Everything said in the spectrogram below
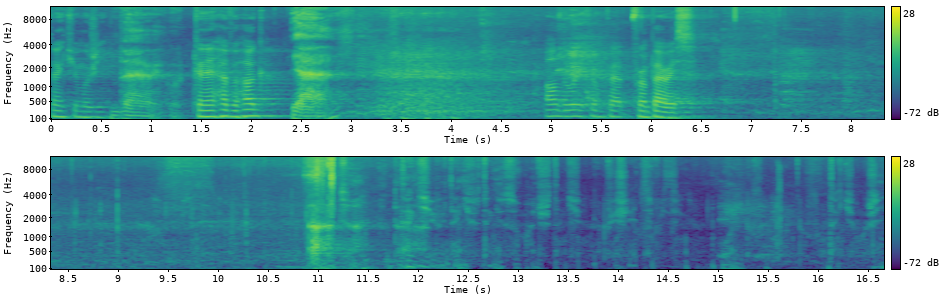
Thank you, Mooji. Very good. Can I have a hug? Yes. All the way from, from Paris you, thank you, thank you so much. Thank you. I appreciate everything. Thank you, Mooji.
